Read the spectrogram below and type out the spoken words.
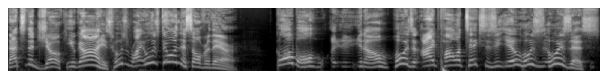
That's the joke. You guys, who's right? Who's doing this over there? Global, uh, you know, who is it? I politics? Is it you? Who's who is this?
